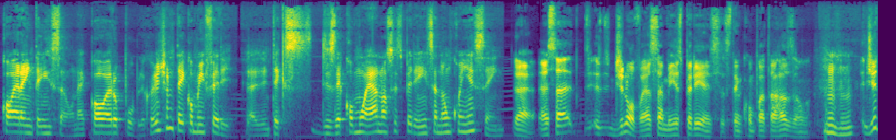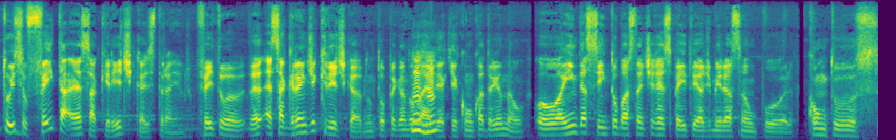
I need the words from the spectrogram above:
qual era a intenção, né? Qual era o público? A gente não tem como inferir. A gente tem que dizer como é a nossa experiência não conhecendo. É, essa. De novo, essa é a minha experiência, você tem completa razão. Uhum. Dito isso, feita essa crítica, estranho, feito essa grande crítica, não tô pegando uhum. leve aqui com o quadrinho, não. Eu ainda sinto bastante respeito e admiração por contos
